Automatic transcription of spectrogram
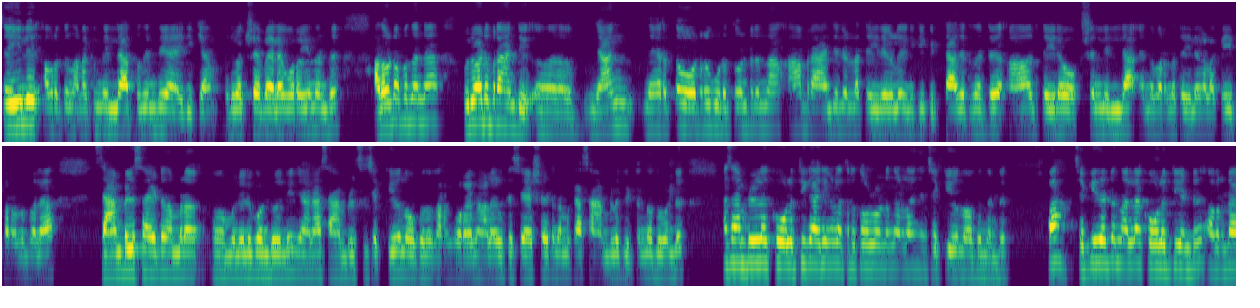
സെയിൽ അവർക്ക് നടക്കുന്നില്ലാത്തതിന്റെ ആയിരിക്കാം. ഒരുപക്ഷെ വില കുറയുന്നുണ്ട്. അതോടൊപ്പം തന്നെ ഒരുപാട് ബ്രാൻഡ് ഞാൻ നേരത്തെ ഓർഡർ കൊടുത്തുകൊണ്ടിരുന്ന ആ ബ്രാൻഡിലുള്ള തേയിലകൾ എനിക്ക് കിട്ടാതിരുന്നിട്ട് ആ തേയില ഓപ്ഷനിൽ ഇല്ല എന്ന് പറഞ്ഞ തേയിലകളൊക്കെ ഈ പറഞ്ഞ പോലെ സാമ്പിൾസ് ആയിട്ട് നമ്മുടെ മുന്നിൽ കൊണ്ടുവന്ന് ഞാൻ ആ സാമ്പിൾസ് ചെക്ക് ചെയ്ത് നോക്കുന്നു. കാരണം കുറെ നാളുകൾക്ക് ശേഷമായിട്ട് നമുക്ക് ആ സാമ്പിൾ കിട്ടുന്നത് കൊണ്ട് ആ സാമ്പിളിലെ ക്വാളിറ്റി കാര്യങ്ങൾ എത്രത്തോളം ഉണ്ടെന്നുള്ളത് ഞാൻ ചെക്ക് ചെയ്ത് നോക്കുന്നുണ്ട്. അപ്പൊ ചെക്ക് ചെയ്തിട്ട് നല്ല ക്വാളിറ്റി ഉണ്ട്. അവരുടെ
